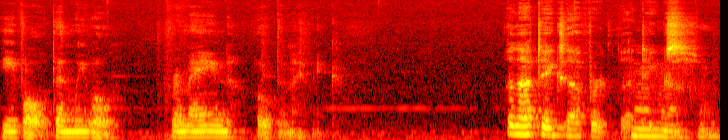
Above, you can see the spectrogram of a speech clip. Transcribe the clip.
evil then we will remain open i think And that takes effort. That takes Mhm.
